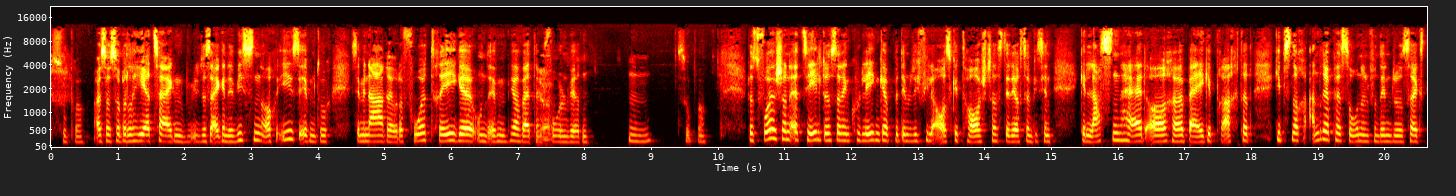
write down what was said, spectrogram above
Super. Also so ein bisschen herzeigen, wie das eigene Wissen auch ist, eben durch Seminare oder Vorträge und eben ja weiterempfohlen ja. werden. Mhm. Super. Du hast vorher schon erzählt, du hast einen Kollegen gehabt, mit dem du dich viel ausgetauscht hast, der dir auch so ein bisschen Gelassenheit auch äh, beigebracht hat. Gibt es noch andere Personen, von denen du sagst,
